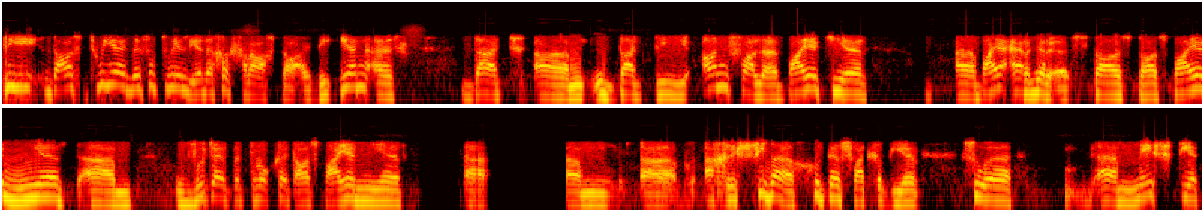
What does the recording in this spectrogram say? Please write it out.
Die daar's twee, dis 'n tweeledige vraag daai. Die een is dat ehm um, dat die aanvalle baie keer uh, baie erger is. Daar's daar's baie meer ehm um, woede betrokke, daar's baie meer uh ehm um, uh aggressiewe goedes wat gebeur. So uh messteek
